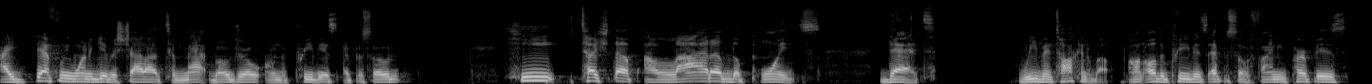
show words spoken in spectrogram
I definitely want to give a shout out to Matt Bodro on the previous episode. He touched up a lot of the points that we've been talking about on other previous episodes, finding purpose,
